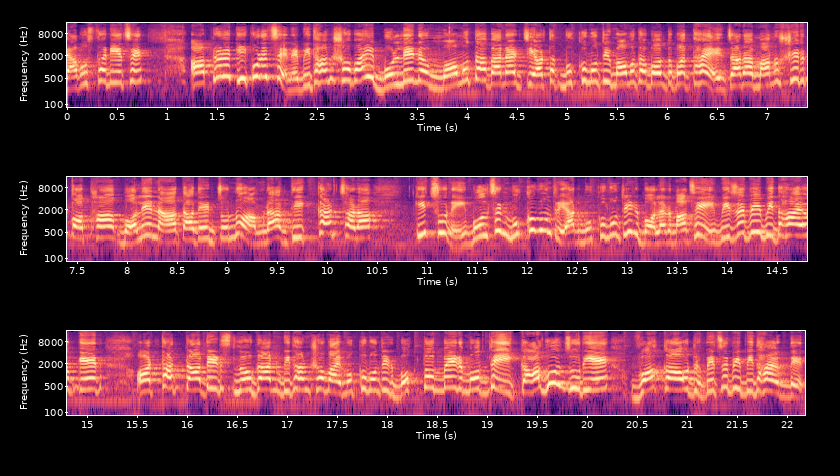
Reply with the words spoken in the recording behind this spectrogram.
ব্যবস্থা নিয়েছে। আপনারা কি করেছেন? বিধানসভায় বললেন মমতা ব্যানার্জি, অর্থাৎ মুখ্যমন্ত্রী মমতা বন্দ্যোপাধ্যায়, যারা মানুষের কথা বলে না, তাদের জন্য আমরা ধিক্কার ছাড়া কিছু নেই। বলছেন মুখ্যমন্ত্রী, আর মুখ্যমন্ত্রীর বলার মাঝে বিজেপি বিধায়কের অর্থাৎ তাদের স্লোগান বিধানসভায় মুখ্যমন্ত্রীর বক্তব্যের মধ্যেই কাগজ জুড়িয়ে ওয়াকআউট বিজেপি বিধায়কদের।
